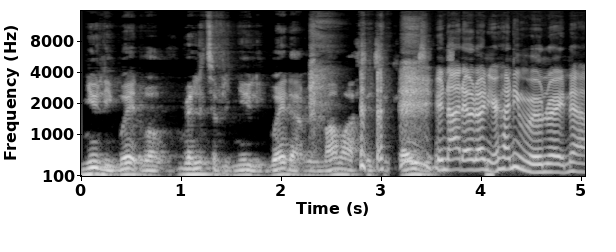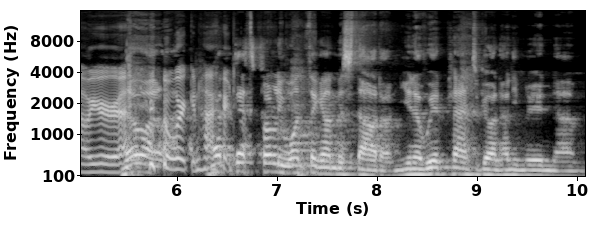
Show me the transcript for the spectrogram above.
newlywed, well, relatively newlywed. I mean, my wife thinks we're crazy. You're not out on your honeymoon right now. You're uh, no, I, working hard. That, that's probably one thing I missed out on. You know, we had planned to go on honeymoon um,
